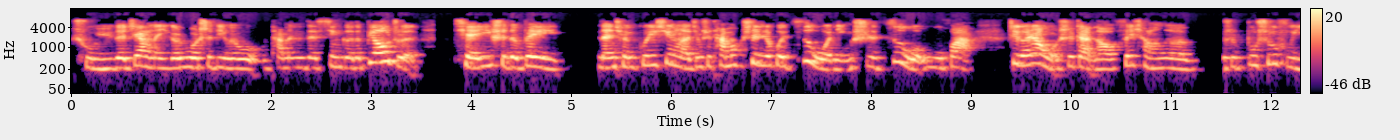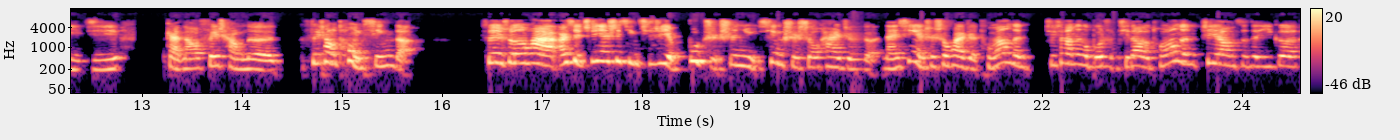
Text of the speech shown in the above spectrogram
处于的这样的一个弱势地位，他们的性格的标准潜意识的被。男权规训了，就是他们甚至会自我凝视、自我物化，这个让我是感到非常的，就是不舒服，以及感到非常的非常痛心的。所以说的话，而且这件事情其实也不只是女性是受害者，男性也是受害者。同样的，就像那个博主提到的，同样的这样子的一个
